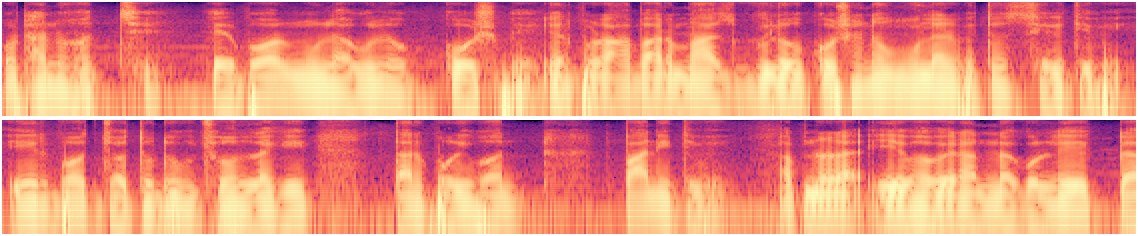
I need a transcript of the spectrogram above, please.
ওঠানো হচ্ছে। এরপর মূলাগুলো কষবে। এরপর আবার মাছগুলো কষানো মূলার ভিতর ছেড়ে দিবে। এরপর যতটুকু ঝোল লাগে, তার পরিমাণ পানি দিবে। আপনারা এভাবে রান্না করলে একটা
